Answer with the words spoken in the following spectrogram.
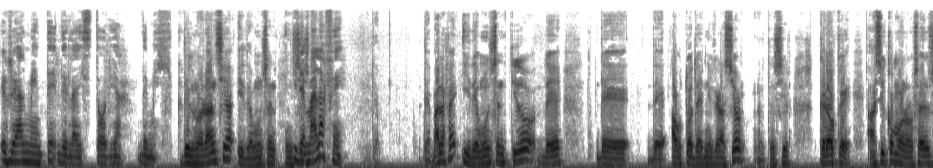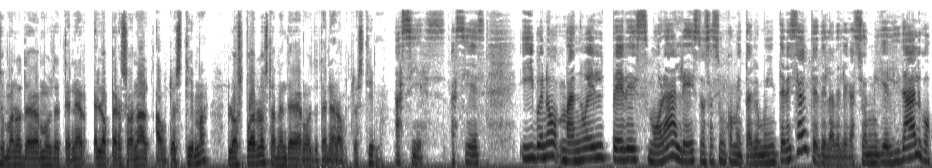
realmente de la historia de México. De ignorancia y de un y de mala fe. De, mala fe y de un sentido de, de de autodenigración, es decir, creo que así como los seres humanos debemos de tener en lo personal autoestima, los pueblos también debemos de tener autoestima. Así es, así es. Y bueno, Manuel Pérez Morales nos hace un comentario muy interesante de la delegación Miguel Hidalgo,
